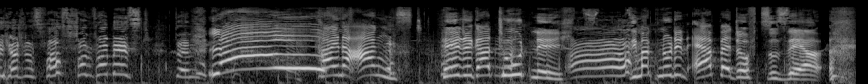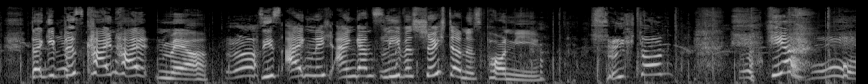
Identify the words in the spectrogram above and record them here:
ich hatte es fast schon vermisst. Denn. Lauf! Keine Angst! Hildegard tut nichts. Ah, Sie mag nur den Erdbeerduft so sehr. Da gibt es kein Halten mehr. Sie ist eigentlich ein ganz liebes, schüchternes Pony. schüchtern? Hier, Oh,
